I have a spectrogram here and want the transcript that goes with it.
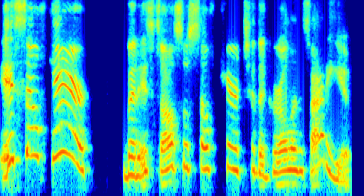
is self-care, but it's also self-care to the girl inside of you.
